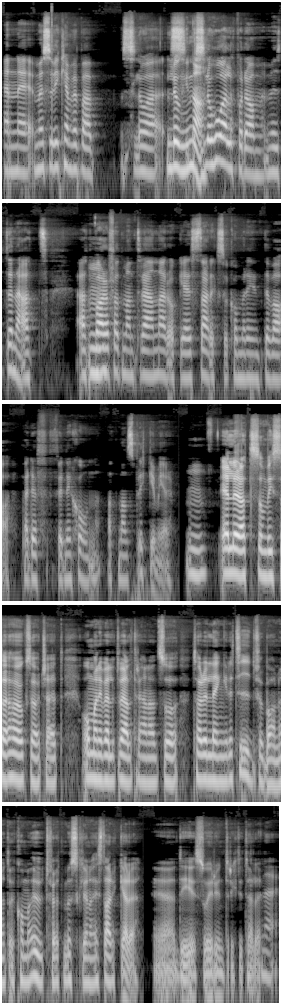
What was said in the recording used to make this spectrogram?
En, eh, men så vi kan väl bara slå, Lugna. slå hål på de myterna att, att Mm. bara för att man tränar och är stark så kommer det inte vara per definition att man spricker mer. Mm. Eller att som vissa har jag också hört så här, att om man är väldigt vältränad så tar det längre tid för barnet att komma ut för att musklerna är starkare. Eh, det, så är det ju inte riktigt heller. Nej.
